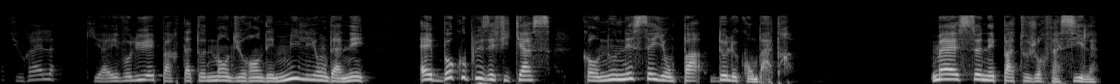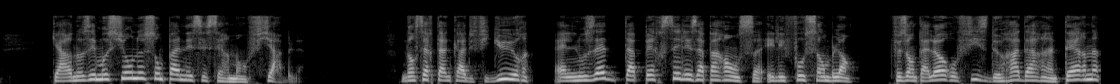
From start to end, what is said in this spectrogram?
naturel, qui a évolué par tâtonnement durant des millions d'années, est beaucoup plus efficace quand nous n'essayons pas de le combattre. Mais ce n'est pas toujours facile, car nos émotions ne sont pas nécessairement fiables. Dans certains cas de figure, elles nous aident à percer les apparences et les faux semblants, faisant alors office de radar interne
